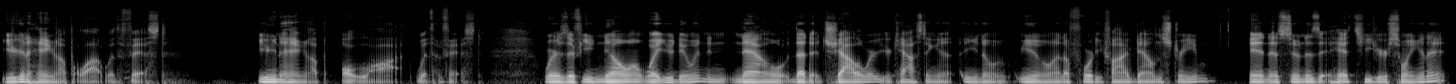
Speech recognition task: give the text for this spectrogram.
you're going to hang up a lot with a fist you're going to hang up a lot with a fist. Whereas if you know what you're doing, and now that it's shallower, you're casting it, you know, you know, at a 45 downstream, and as soon as it hits, you're swinging it.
